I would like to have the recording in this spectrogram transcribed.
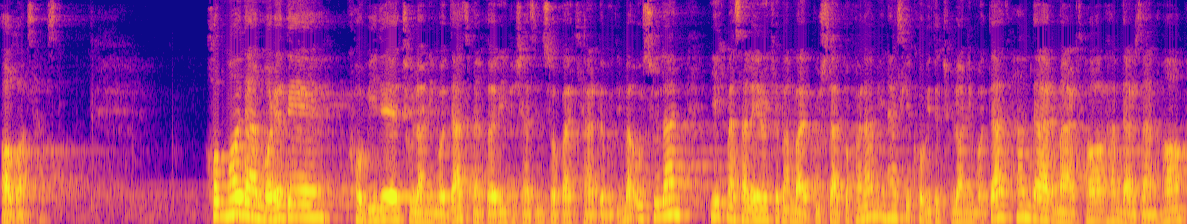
آغاز هست. خب ما در مورد کووید طولانی مدت مقداری پیش از این صحبت کرده بودیم و اصولا یک مسئله رو که من باید گوشزد بکنم این هست که کووید طولانی مدت هم در مردها هم در زنها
